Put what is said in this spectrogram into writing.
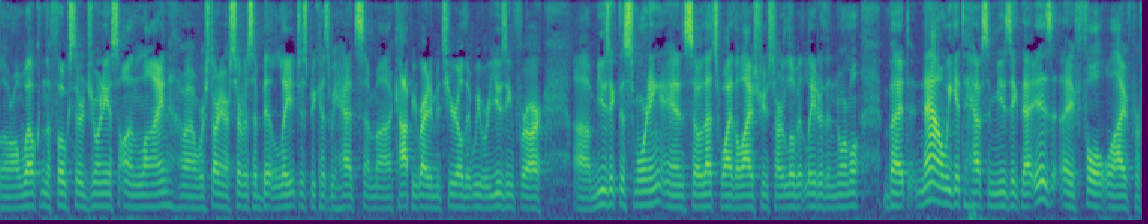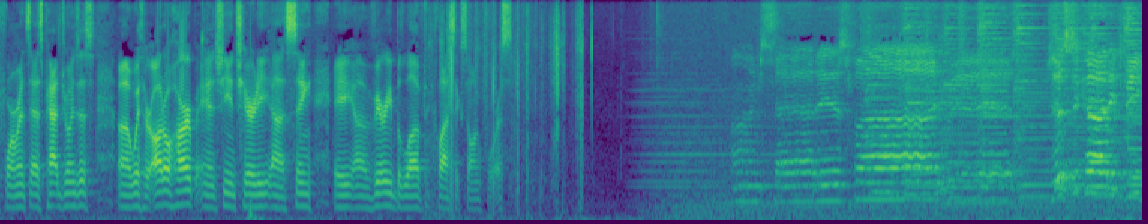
Well, I welcome the folks that are joining us online. Uh, we're starting our service a bit late just because we had some uh, copyrighted material that we were using for our uh, music this morning, and so that's why the live stream started a little bit later than normal. But now we get to have some music that is a full live performance as Pat joins us uh, with her auto harp, and she and Charity uh, sing a uh, very beloved classic song for us. I'm satisfied with just a it below,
